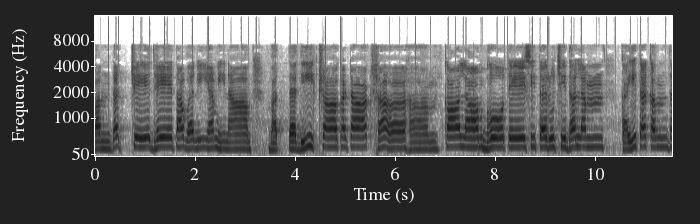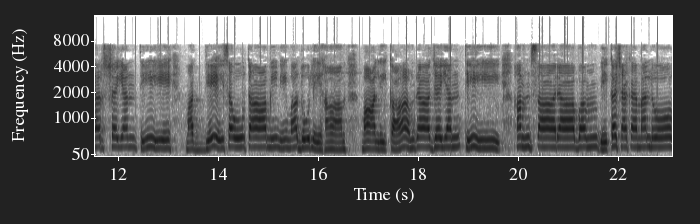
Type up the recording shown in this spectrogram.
बन्धच्छेदे तव नियमिनां भक्तदीक्षा कटाक्षाः कालाम्भोते सितरुचिधलम् कैतकं दर्शयन्ति मध्ये सौतामिनि मधुलिहां मालिकां राजयन्ती। हंसारावं विकशकमलो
